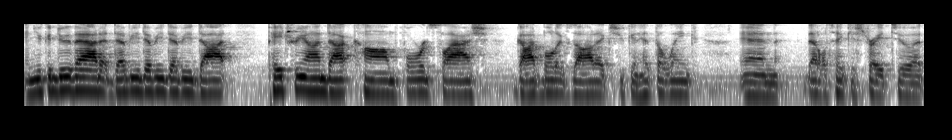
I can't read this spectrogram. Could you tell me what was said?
And you can do that at www.patreon.com forward slash godboldexotics. You can hit the link and that'll take you straight to it.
